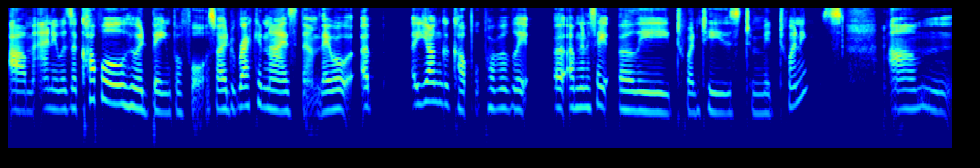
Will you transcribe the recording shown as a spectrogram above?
um, and it was a couple who had been before. So I'd recognized them. They were a, a younger couple, probably uh, I'm going to say early twenties to mid twenties, um,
